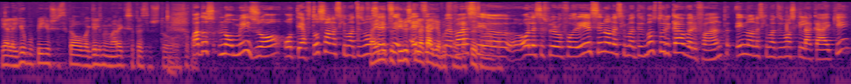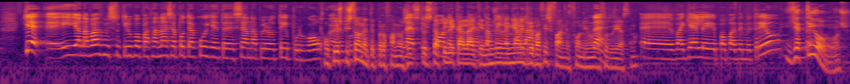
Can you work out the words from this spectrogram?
η αλλαγή όπου πήγε ουσιαστικά ο Βαγγέλης Μημαράκης επέστρεψε στο, στο κόμμα. Πάντως νομίζω ότι αυτός ο ανασχηματισμός Θα είναι έτσι, του κυρίου έτσι, Σκυλακάκη, από ό,τι με φαίνεται. Αυτό βάση ήθελα να όλες τις πληροφορίες είναι ο ανασχηματισμός του Recovery Fund, είναι ο ανασχηματισμός Σκυλακάκη και ε, η αναβάθμιση του κυρίου Παπαθανάση από ό,τι ακούγεται σε αναπληρωτή υπουργό. Ο οποίος ε, πιστώνεται προφανώς. Ναι, έτσι, το ότι τα πήγε πιστώνεται, καλά ναι, και τα νομίζω πήγε ήταν μια καλά. μετριοπαθής φωνή, φωνή όλο Ναι. αυτό το διάστημα. Ε, Βαγγέλη Παπαδημητρίου. Γιατί όμως;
